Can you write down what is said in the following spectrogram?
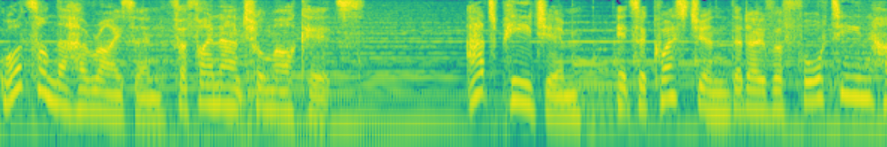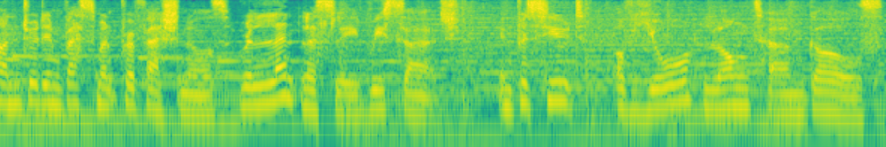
What's on the horizon for financial markets? At PGIM, it's a question that over 1,400 investment professionals relentlessly research in pursuit of your long-term goals.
